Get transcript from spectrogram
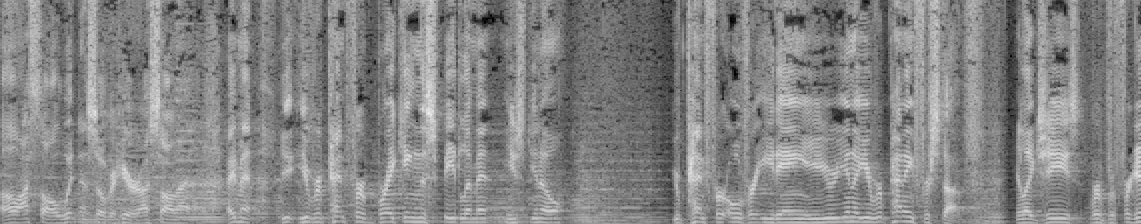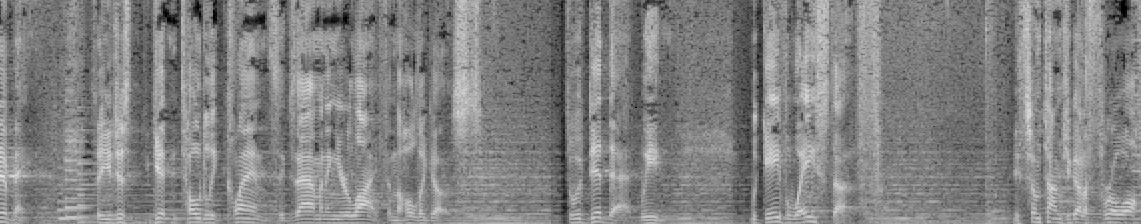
Oh, I saw a witness over here. I saw that. Amen. You, you repent for breaking the speed limit. You, you know. You repent for overeating. You, you know, you're repenting for stuff. You're like, geez, forgive me. So you're just getting totally cleansed, examining your life in the Holy Ghost. So we did that. We, we gave away stuff. Sometimes you got to throw off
